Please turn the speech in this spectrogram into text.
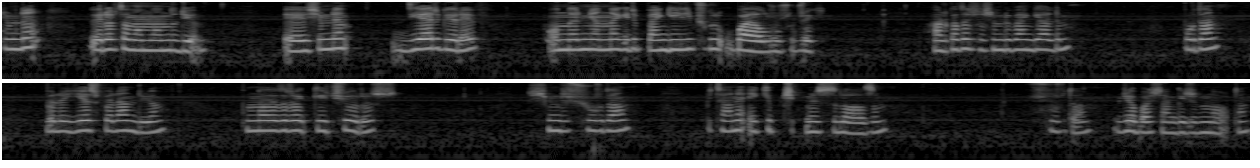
Şimdi görev tamamlandı diyor. Ee, şimdi diğer görev onların yanına gidip ben geleyim çünkü bayağı uzun sürecek. Arkadaşlar şimdi ben geldim. Buradan böyle yes falan diyorum. Bunları direkt geçiyoruz. Şimdi şuradan bir tane ekip çıkması lazım. Şuradan. Video başlangıcının oradan.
